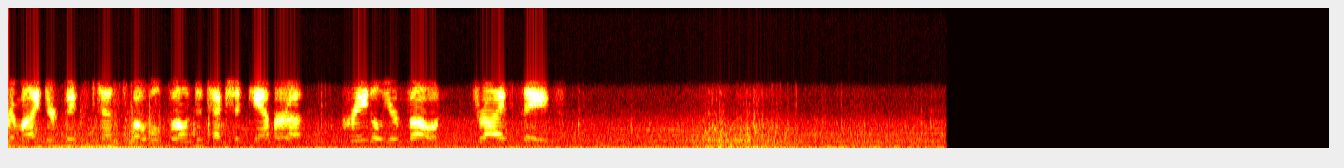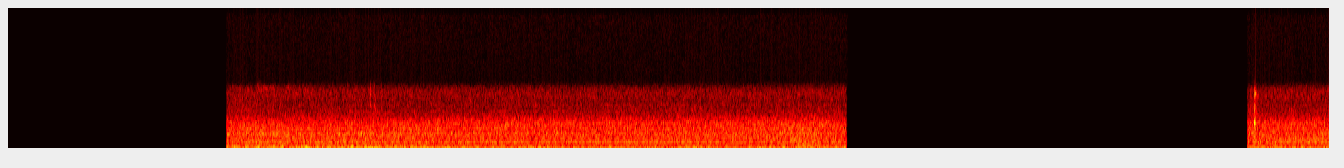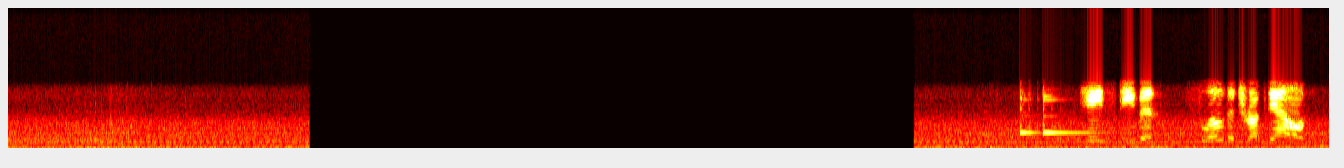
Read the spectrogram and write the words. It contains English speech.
reminder fixed test mobile phone detection camera. Cradle your phone. Drive safe. Slow the truck down.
